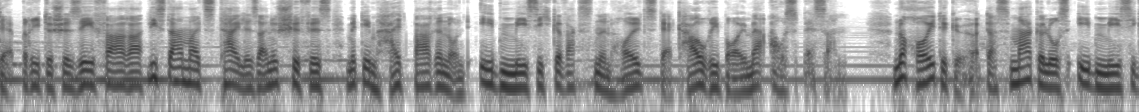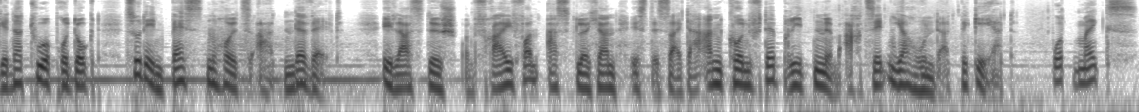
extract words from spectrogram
Der britische Seefahrer ließ damals Teile seines Schiffes mit dem haltbaren und ebenmäßig gewachsenen Holz der Kauribäume ausbessern. Noch heute gehört das makellos ebenmäßige Naturprodukt zu den besten Holzarten der Welt. Elastisch und frei von Astlöchern ist es seit der Ankunft der Briten im 18. Jahrhundert begehrt. What makes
